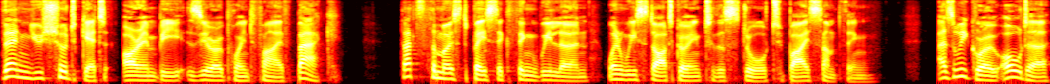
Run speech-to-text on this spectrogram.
then you should get RMB 0.5 back. That's the most basic thing we learn when we start going to the store to buy something. As we grow older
